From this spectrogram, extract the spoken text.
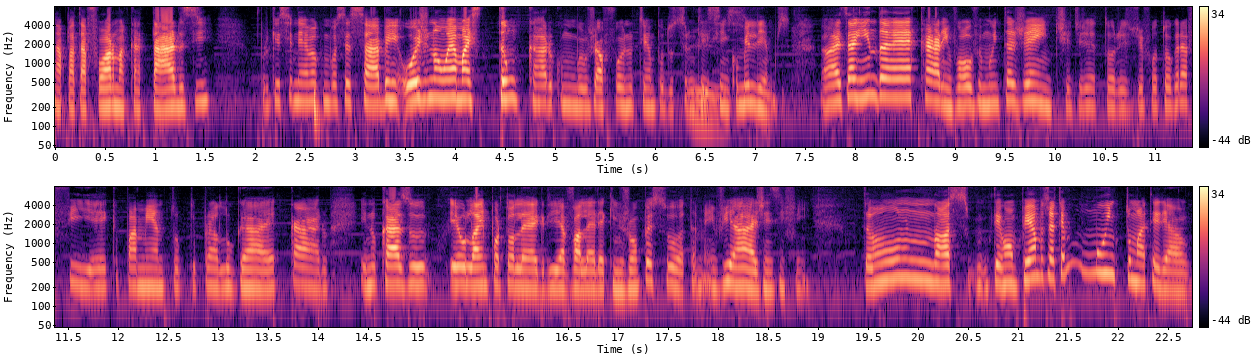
na plataforma Catarse, porque cinema, como vocês sabem, hoje não é mais tão caro como já foi no tempo dos 35 Isso. milímetros. Mas ainda é caro, envolve muita gente, diretores de fotografia, equipamento que para alugar é caro. E no caso, eu lá em Porto Alegre e a Valéria aqui em João Pessoa, também viagens, enfim. Então, nós interrompemos, já tem muito material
